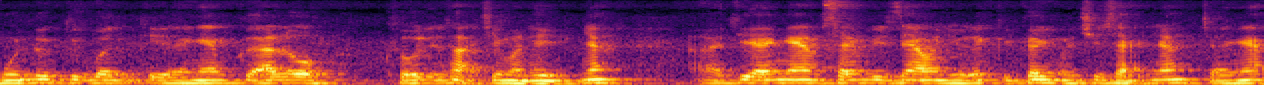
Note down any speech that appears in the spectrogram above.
muốn được tư vấn thì anh em cứ alo số điện thoại trên màn hình nhé thì anh em xem video nhớ đăng ký kênh và chia sẻ nhé chào anh em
